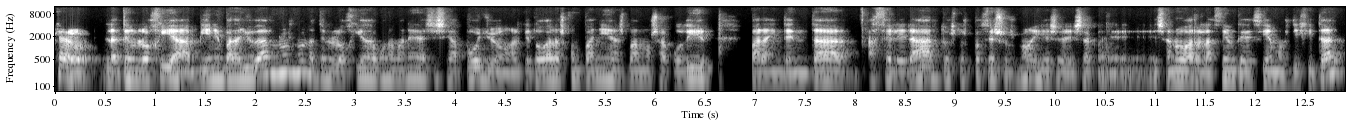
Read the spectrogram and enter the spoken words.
Claro, la tecnología viene para ayudarnos, ¿no? La tecnología de alguna manera es ese apoyo al que todas las compañías vamos a acudir para intentar acelerar todos estos procesos ¿no? y esa, eh, esa, nueva relación que decíamos digital,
